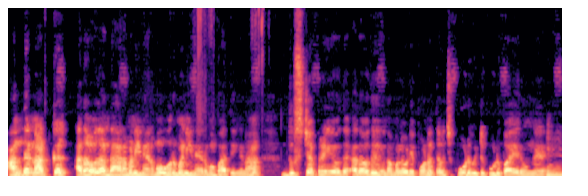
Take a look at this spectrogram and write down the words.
அந்த நாட்கள் அதாவது அந்த அரை மணி நேரமோ ஒரு மணி நேரமோ பாத்தீங்கன்னா துஷ்ட பிரயோத அதாவது நம்மளுடைய பணத்தை வச்சு கூடு விட்டு கூடு பாயிறவங்க. ம்.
